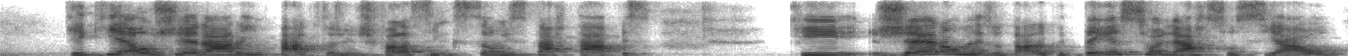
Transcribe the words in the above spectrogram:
O que, que é o gerar o impacto? A gente fala assim que são startups que geram resultado, que tem esse olhar social,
